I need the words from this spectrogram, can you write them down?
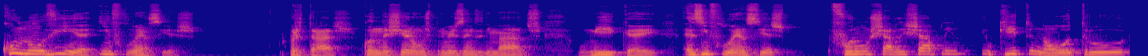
Como não havia influências para trás, quando nasceram os primeiros desenhos animados, o Mickey, as influências foram o Charlie Chaplin e o Keaton ou outro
